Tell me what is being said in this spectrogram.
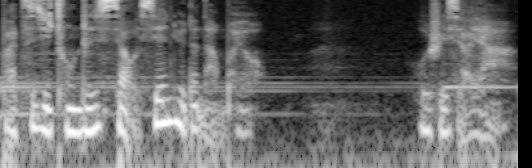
把自己宠成小仙女的男朋友。我是小雅。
